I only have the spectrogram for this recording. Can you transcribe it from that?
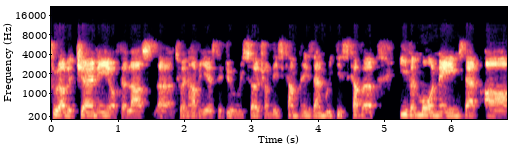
throughout the journey of the last uh, two and a half years to do research on these companies, then we discover even more names that are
